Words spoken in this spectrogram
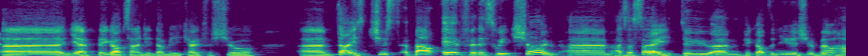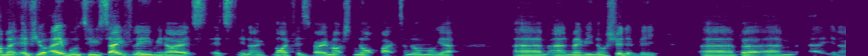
Uh, yeah, big ups Andy WK for sure. Um, that is just about it for this week's show. Um, as I say, do um, pick up the new issue of Metal Hammer if you're able to safely. We know it's it's you know life is very much not back to normal yet, um, and maybe nor should it be. Uh, but um, uh, you know,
